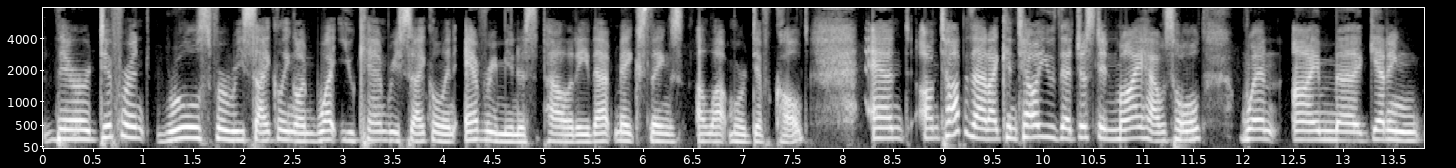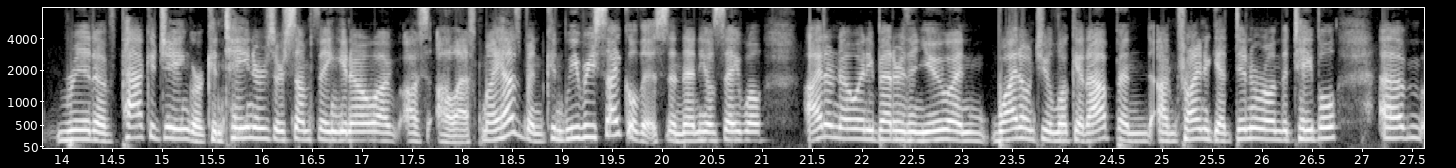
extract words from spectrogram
there are different rules for recycling on what you can recycle in every municipality. That makes things a lot more difficult. And on top of that, I can tell you that just in my household, when I'm uh, getting rid of packaging or containers or something, you know, I, I'll ask my husband, can we recycle this? And then he'll say, well, I don't know any better than you, and why don't you look it up? And I'm trying to get dinner on the table. Um,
